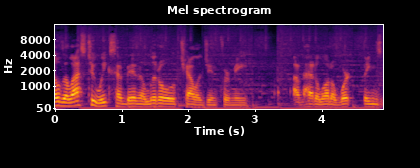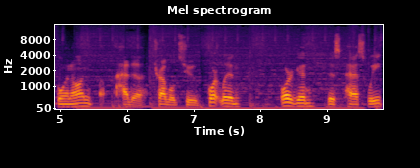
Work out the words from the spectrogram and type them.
So the last two weeks have been a little challenging for me. I've had a lot of work things going on. I had to travel to Portland, Oregon this past week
